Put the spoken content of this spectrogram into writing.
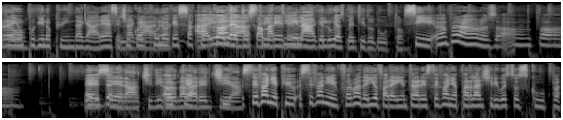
vorrei un pochino più indagare, eh, se c'è Indagare. qualcuno che sa Ah, qualcosa. io ho letto scrivetemi. stamattina che lui ha smentito tutto. Sì, ma però non lo so, un po'... Ieri Eh, sera ci dicono ok, dalla ci- regia. Stefania, è più, Stefania è informata, io farei entrare Stefania a parlarci di questo scoop.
